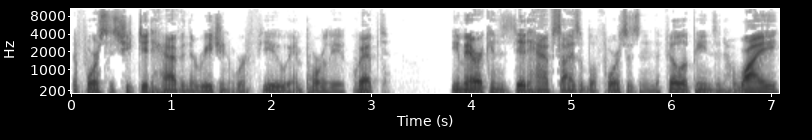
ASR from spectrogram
The forces she did have in the region were few and poorly equipped. The Americans did have sizable forces in the Philippines and Hawaii,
